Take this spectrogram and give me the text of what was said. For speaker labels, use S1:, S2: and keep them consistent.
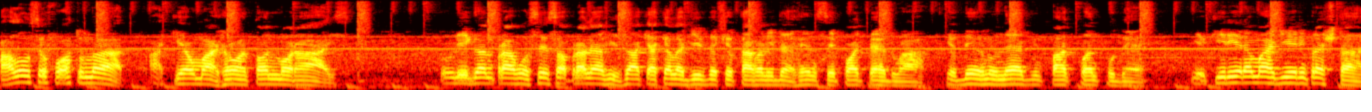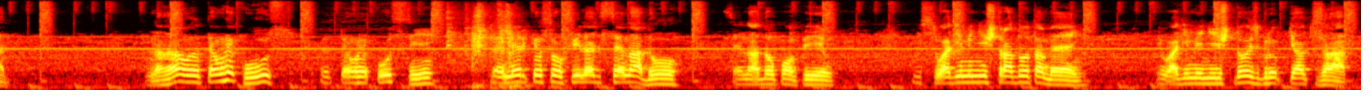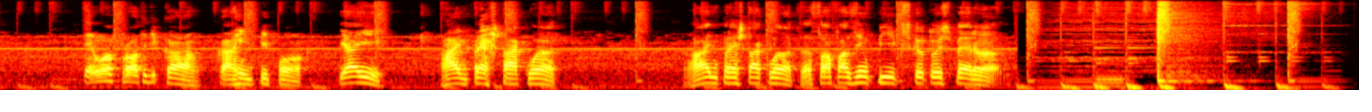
S1: Alô, seu Fortunato, aqui é o Major Antônio Moraes. Tô ligando pra você só pra lhe avisar que aquela dívida que eu tava lhe devendo você pode perdoar. Que Deus não nega e pague quando puder. Eu queria era mais dinheiro emprestado. Não, eu tenho um recurso. Eu tenho um recurso sim. Primeiro que eu sou filho de senador. Senador Pompeu. E sou administrador também. Eu administro dois grupos de WhatsApp tem uma frota de carro, carrinho de pipoca. E aí? Vai me prestar quanto? Vai me prestar quanto? É só fazer o pix que eu tô esperando.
